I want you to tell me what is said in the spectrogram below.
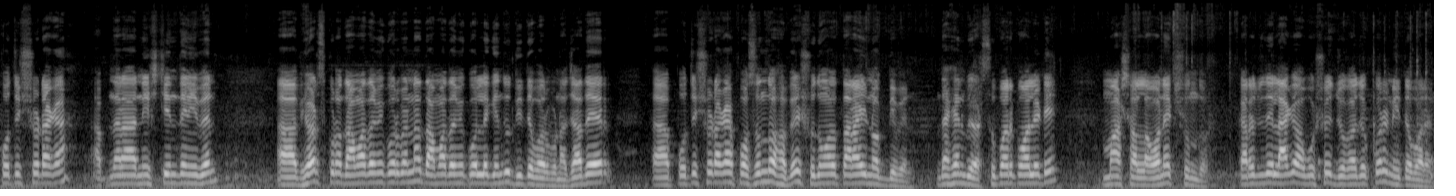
পঁচিশশো টাকা, আপনারা নিশ্চিন্তে নেবেন। ভিওর্স কোনো দামাদামি করবেন না, দামাদামি করলে কিন্তু দিতে পারব না। যাদের পঁচিশশো টাকায় পছন্দ হবে, শুধুমাত্র তারাই নখ দেবেন। দেখেন ভিওর্স সুপার কোয়ালিটি মার্শাল্লাহ অনেক সুন্দর। কারও যদি লাগে, অবশ্যই যোগাযোগ করে নিতে পারেন।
